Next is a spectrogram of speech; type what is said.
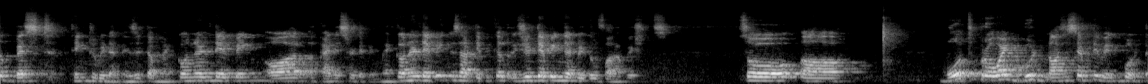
the best thing to be done? Is it a McConnell taping or a kinesio taping? McConnell taping is our typical rigid taping that we do for our patients. So uh, both provide good nociceptive input,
